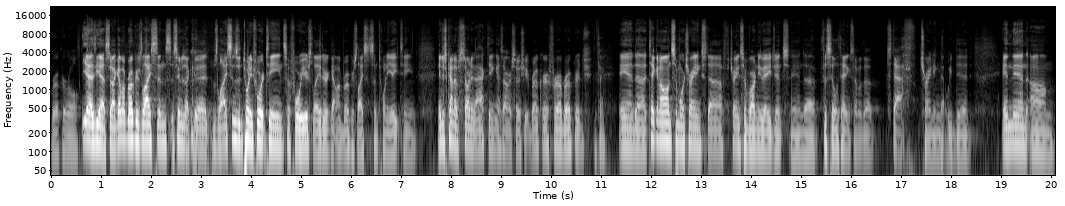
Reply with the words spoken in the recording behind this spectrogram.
Broker role. Yeah, yeah. So I got my broker's license as soon as I could. Was licensed in 2014. So four years later, got my broker's license in 2018, and just kind of started acting as our associate broker for our brokerage, Okay. and uh, taking on some more training stuff, training some of our new agents, and uh, facilitating some of the staff training that we did, and then. Um,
